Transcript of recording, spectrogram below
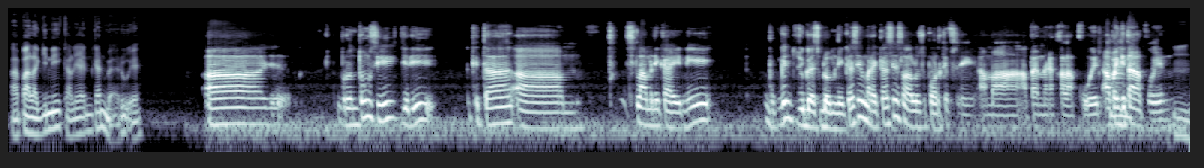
apalagi nih kalian kan baru ya. Eh, beruntung sih jadi kita em, setelah menikah ini mungkin juga sebelum menikah sih mereka sih selalu suportif sih sama apa yang mereka lakuin apa yang kita lakuin Hmm.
